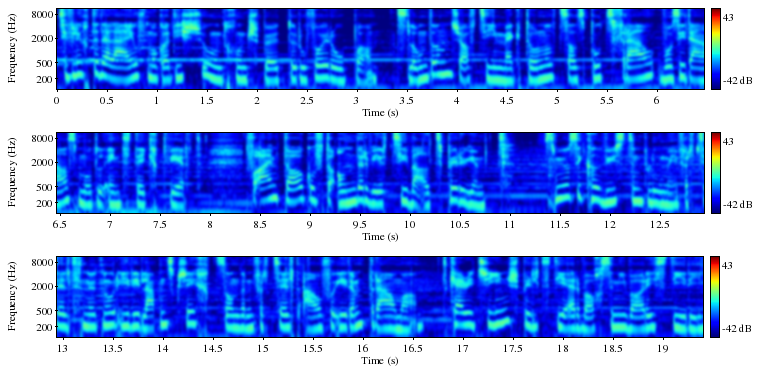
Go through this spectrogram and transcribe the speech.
Sie flüchtet allein auf Mogadischu und kommt später auf Europa. In London schafft sie im McDonalds als Putzfrau, wo sie dann als Model entdeckt wird. Von einem Tag auf den anderen wird sie weltberühmt. Das Musical Wüstenblume erzählt nicht nur ihre Lebensgeschichte, sondern erzählt auch von ihrem Trauma. Die Carrie Jean spielt die erwachsene Varis Diri.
